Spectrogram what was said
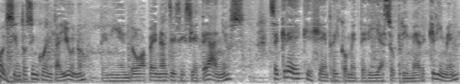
1951, teniendo apenas 17 años, se cree que Henry cometería su primer crimen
